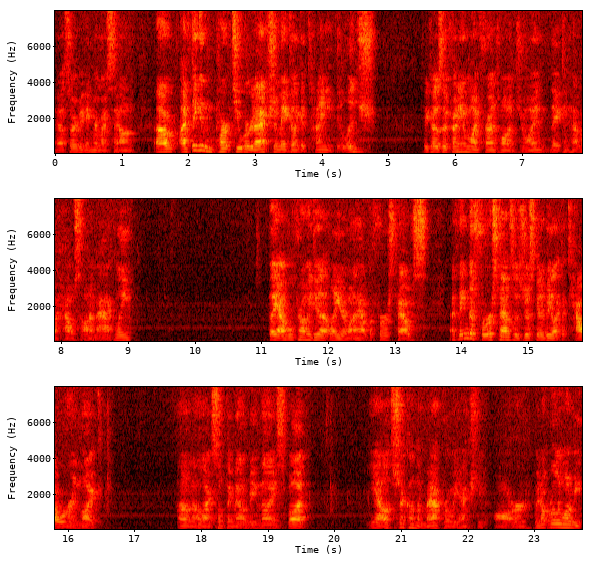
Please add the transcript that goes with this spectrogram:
Yeah, sorry if you can hear my sound. Uh, I think in part two we're gonna actually make like a tiny village. Because if any of my friends want to join, they can have a house automatically. But yeah, we'll probably do that later when I have the first house. I think the first house is just gonna be like a tower and like I don't know, like something that would be nice. But yeah, let's check on the map where we actually are. We don't really want to be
